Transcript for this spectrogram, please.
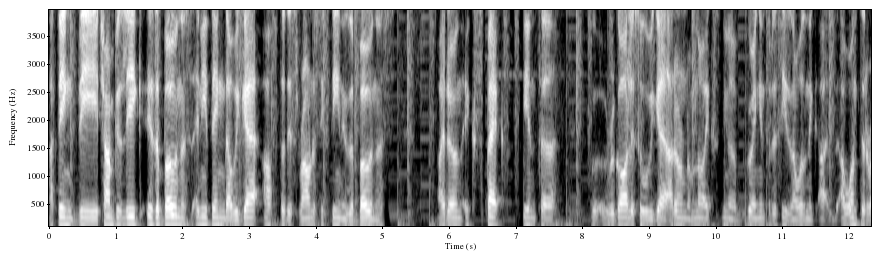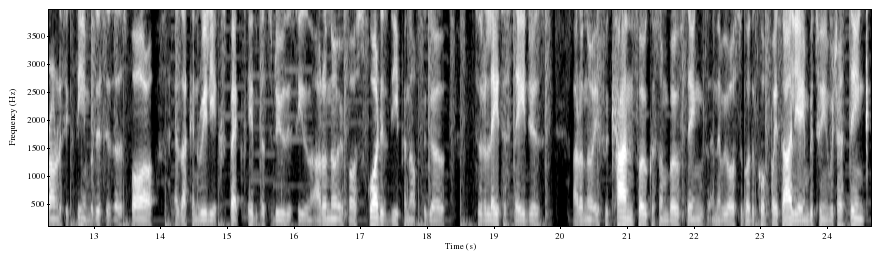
I think the Champions League is a bonus. Anything that we get after this round of 16 is a bonus. I don't expect Inter, regardless who we get. I don't. I'm not, you know, going into the season. I wasn't. I, I wanted around the 16, but this is as far as I can really expect Inter to do this season. I don't know if our squad is deep enough to go to the later stages. I don't know if we can focus on both things, and then we also got the Coppa Italia in between, which I think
